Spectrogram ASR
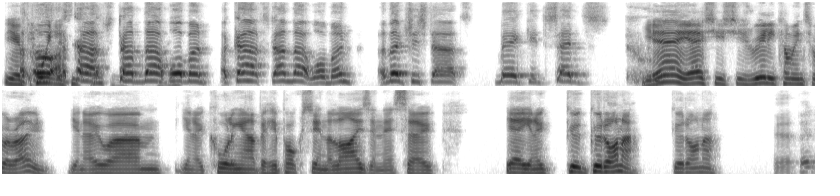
you know, I pointless. I can't stand that woman. I can't stand that woman. And then she starts making sense. Yeah, yeah, she's she's really come into her own. You know, um, you know, calling out the hypocrisy and the lies in this. So, yeah, you know, good good on her. Good on her. Yeah. But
